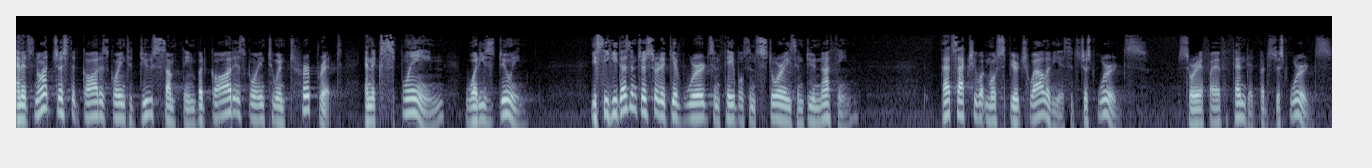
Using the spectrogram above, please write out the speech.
And it's not just that God is going to do something, but God is going to interpret and explain what he's doing. You see, he doesn't just sort of give words and fables and stories and do nothing. That's actually what most spirituality is. It's just words. Sorry if I have offended, but it's just words.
